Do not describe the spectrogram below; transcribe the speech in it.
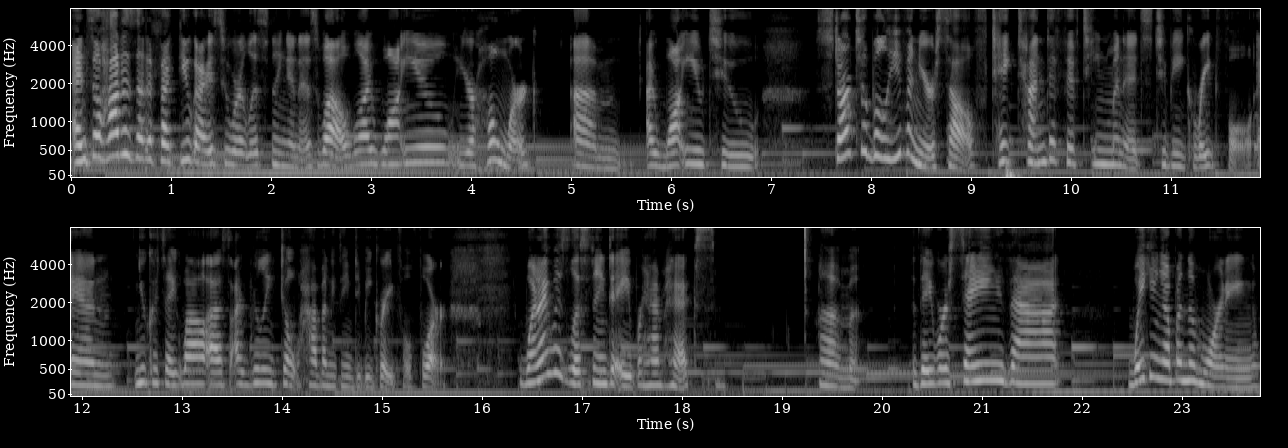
and so, how does that affect you guys who are listening in as well? Well, I want you, your homework, um, I want you to start to believe in yourself. Take 10 to 15 minutes to be grateful. And you could say, well, as I really don't have anything to be grateful for. When I was listening to Abraham Hicks, um, they were saying that waking up in the morning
